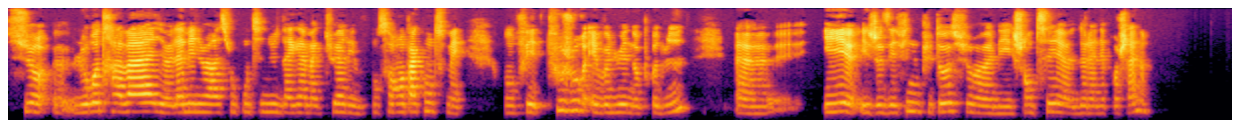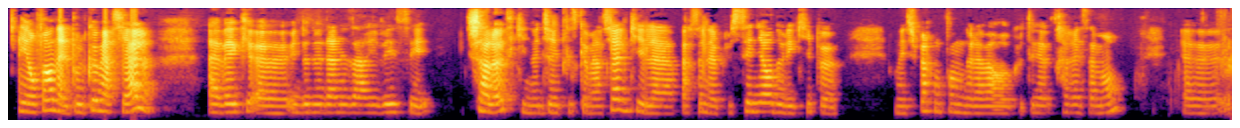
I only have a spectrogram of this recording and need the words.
sur euh, le retravail, euh, l'amélioration continue de la gamme actuelle et on s'en rend pas compte mais on fait toujours évoluer nos produits. Euh, et, Joséphine plutôt sur les chantiers de l'année prochaine. Et enfin on a le pôle commercial avec une de nos dernières arrivées, c'est Charlotte qui est notre directrice commerciale, qui est la personne la plus senior de l'équipe. On est super contente de l'avoir recrutée très récemment. Euh,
